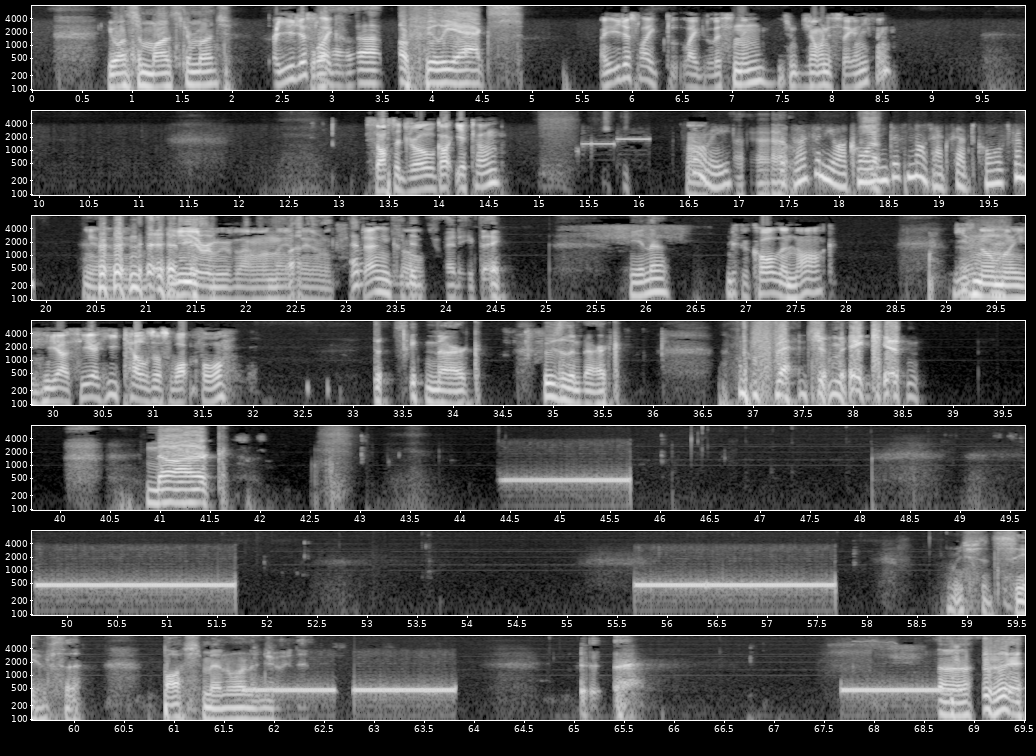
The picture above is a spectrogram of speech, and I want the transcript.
You want some Monster Munch? Are you just like, uh, affiliacs? are you just like, like listening? Don't, you don't want to say anything? Sausage roll got your tongue? Oh, Sorry, the person you are calling does not accept calls from. Yeah, they, you need to remove that one. They, they don't I accept don't any calls. do anything. You know? We could call the knock. He's normally, yes, he, he tells us what for. Does he narc? Who's the narc? The fat Jamaican. Narc. We should see if the boss men want to join in. Uh,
